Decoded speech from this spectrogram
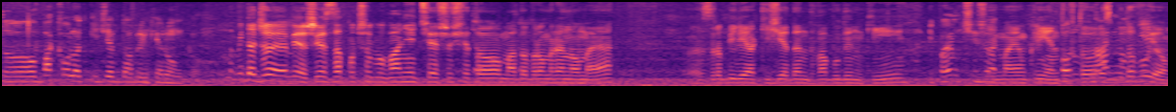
To Bacolod idzie w dobrym kierunku. No widać, że wiesz, jest zapotrzebowanie, cieszy się to, Tak, ma tak. dobrą renomę. Zrobili jakieś jeden, dwa budynki I powiem Ci, że i mają klientów, to rozbudowują.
